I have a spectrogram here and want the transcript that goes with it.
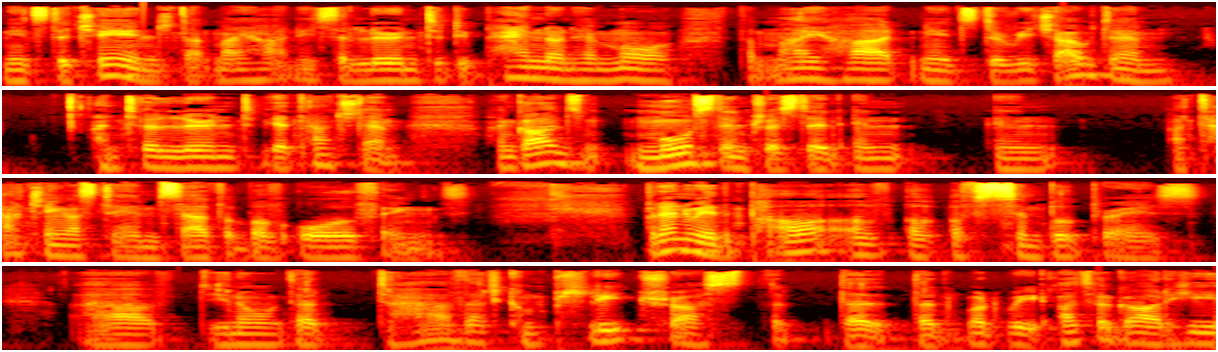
needs to change, that my heart needs to learn to depend on Him more, that my heart needs to reach out to Him and to learn to be attached to Him. And God's most interested in, in attaching us to Himself above all things. But anyway, the power of, of, of simple prayers, uh, you know, that to have that complete trust that, that, that what we utter God, He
